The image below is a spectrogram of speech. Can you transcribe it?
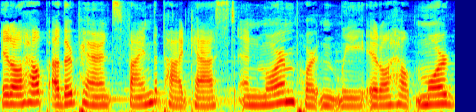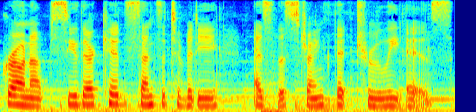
It'll help other parents find the podcast, and more importantly, it'll help more grown ups see their kids' sensitivity as the strength it truly is.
